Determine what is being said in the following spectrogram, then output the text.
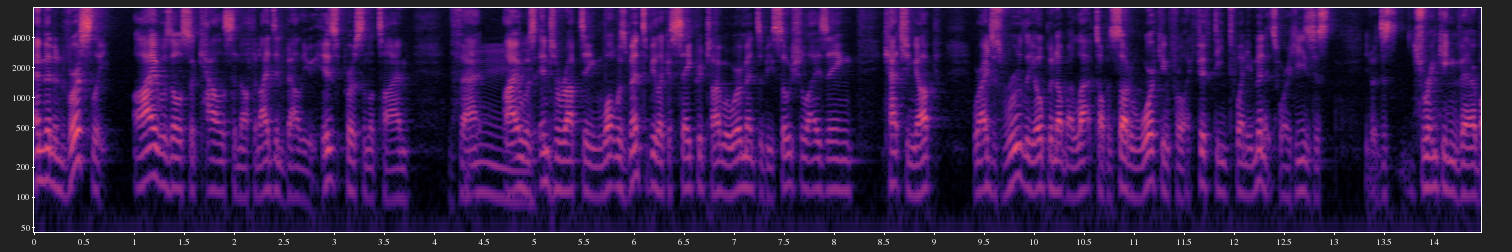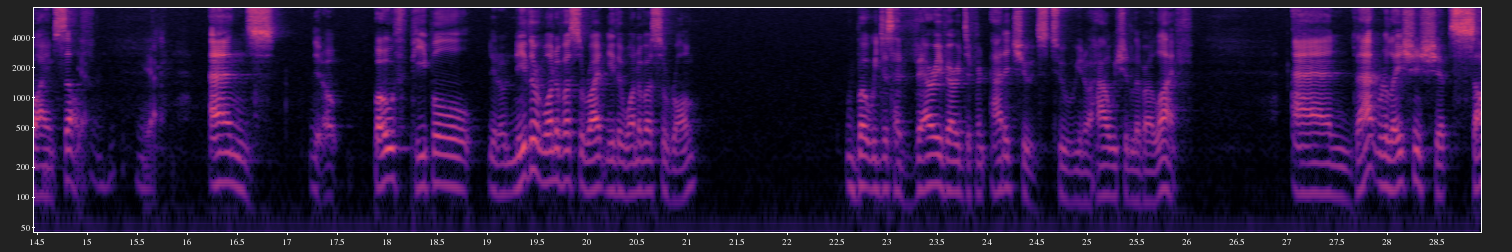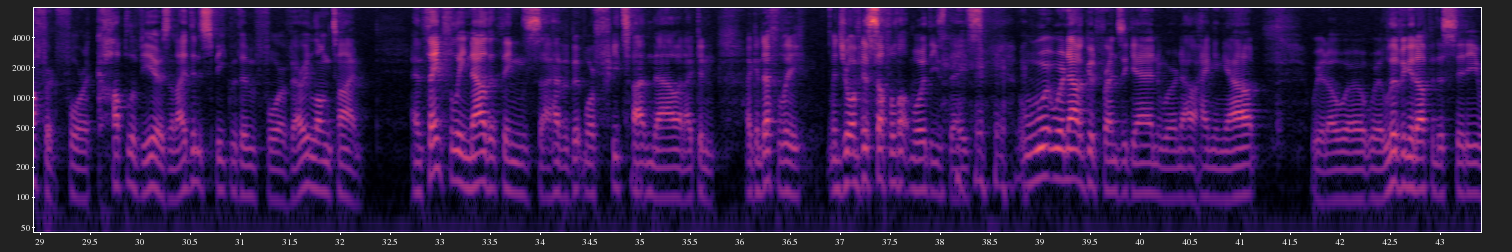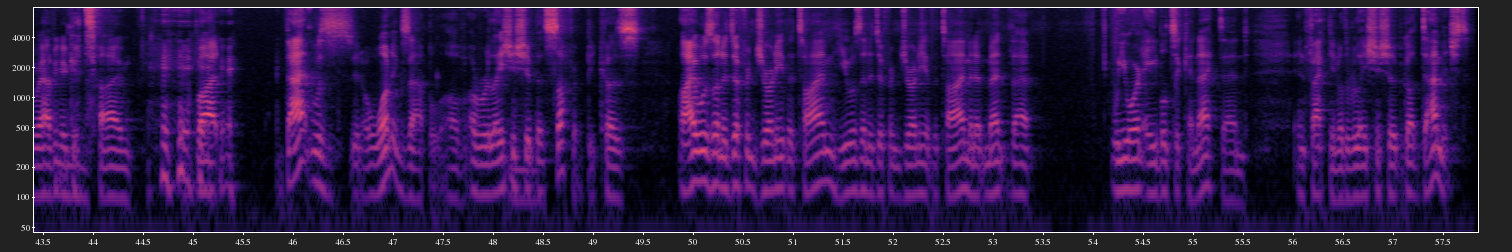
And then inversely, I was also callous enough and I didn't value his personal time that I mm. was interrupting what was meant to be like a sacred time where we're meant to be socializing, catching up, where I just rudely opened up my laptop and started working for like 15, 20 minutes where he's just, you know, just drinking there by himself. Mm-hmm. Yeah. And, you know, both people, you know, neither one of us are right, neither one of us are wrong. But we just had very, very different attitudes to, you know, how we should live our life. And that relationship suffered for a couple of years, and I didn't speak with him for a very long time. And thankfully, now that things, I have a bit more free time now, and I can, I can definitely enjoy myself a lot more these days. we're, we're now good friends again. We're now hanging out. You know, we're, we're living it up in the city. We're having a good mm. time. But that was, you know, one example of a relationship mm. that suffered because I was on a different journey at the time. He was on a different journey at the time, and it meant that we weren't able to connect. And in fact, you know, the relationship got damaged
